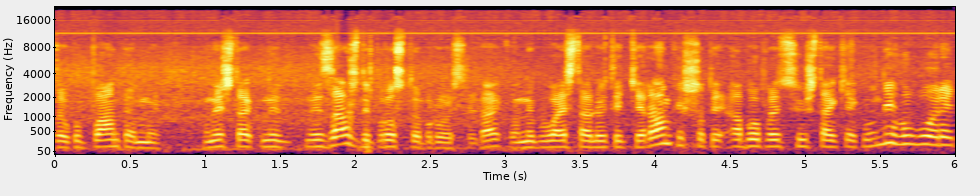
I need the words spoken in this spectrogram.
з окупантами. Вони ж так не, не завжди просто просять. Так? Вони буває ставлять такі рамки, що ти або працюєш так, як вони говорять,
